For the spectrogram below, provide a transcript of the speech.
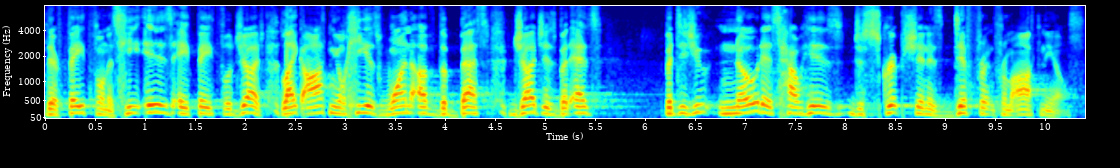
their faithfulness. He is a faithful judge. Like Othniel, he is one of the best judges. But as but did you notice how his description is different from Othniel's?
